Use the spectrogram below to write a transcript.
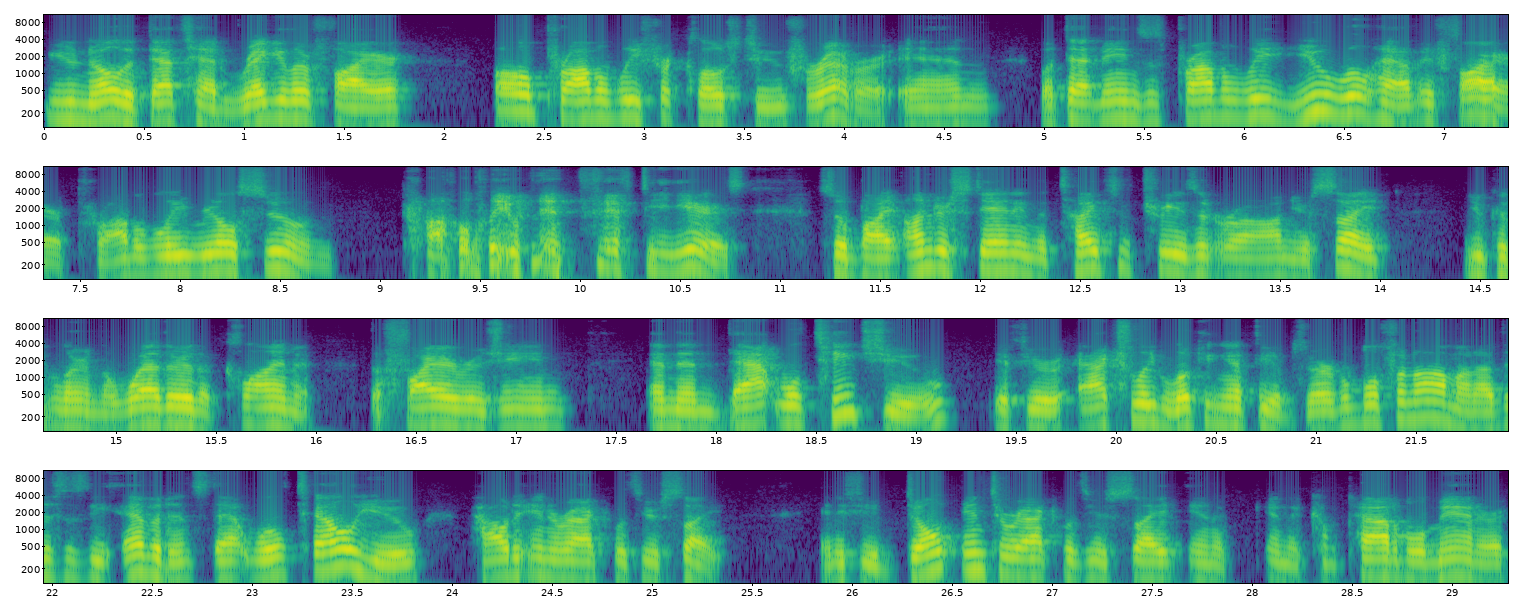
you know that that's had regular fire, oh, probably for close to forever. And what that means is probably you will have a fire, probably real soon, probably within 50 years. So by understanding the types of trees that are on your site, you can learn the weather, the climate, the fire regime, and then that will teach you if you're actually looking at the observable phenomena, this is the evidence that will tell you how to interact with your site. And if you don't interact with your site in a, in a compatible manner,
